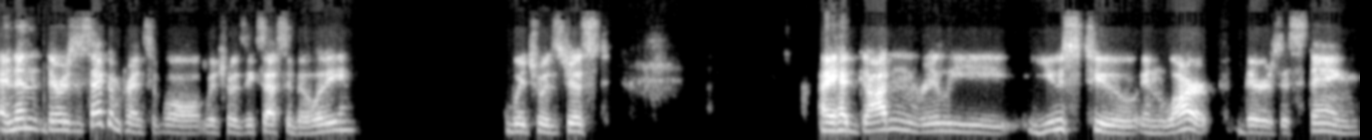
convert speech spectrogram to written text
and then there was a second principle, which was accessibility, which was just I had gotten really used to in LARP. There's this thing,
